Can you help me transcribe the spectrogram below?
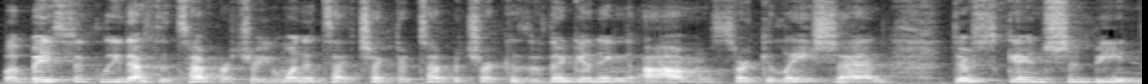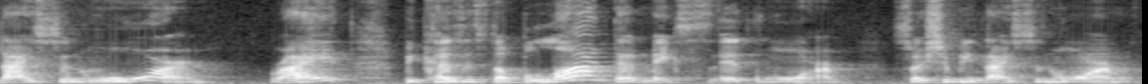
But basically, that's the temperature. You want to check their temperature because if they're getting um, circulation, their skin should be nice and warm right? Because it's the blood that makes it warm. So it should be nice and warm.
